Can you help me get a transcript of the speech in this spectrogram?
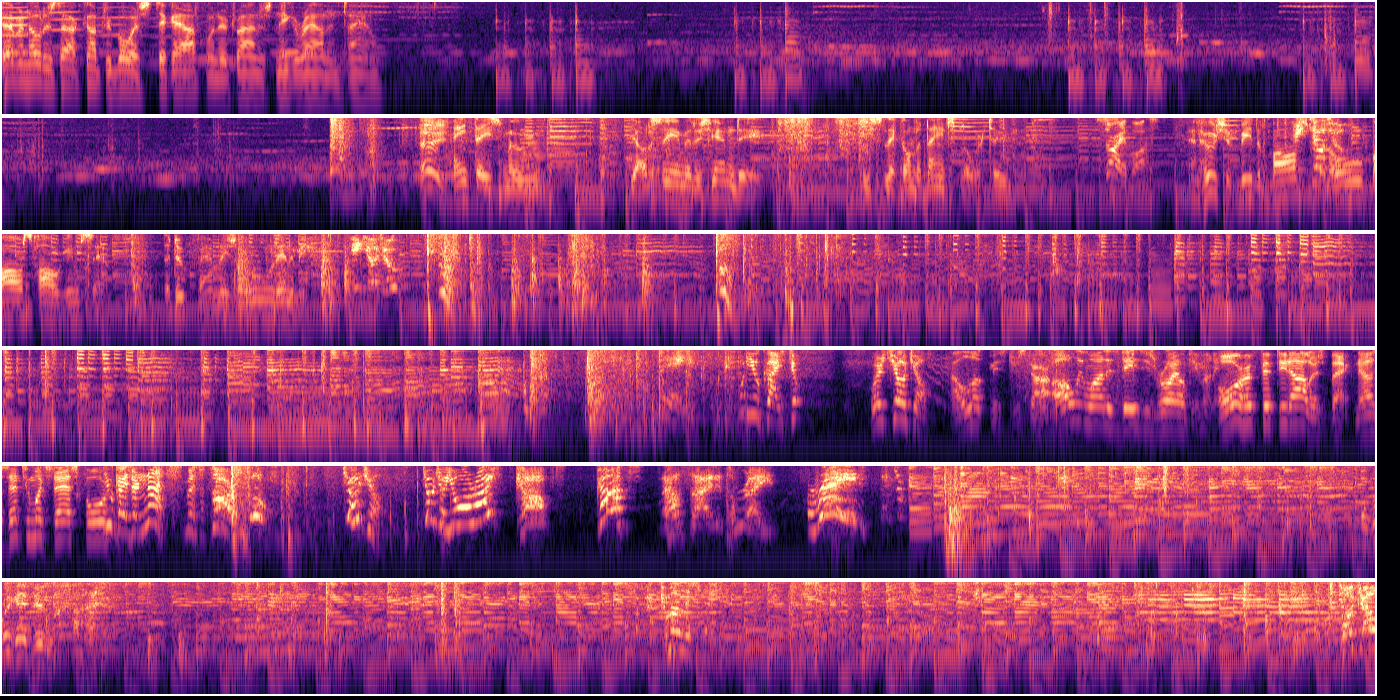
Ever notice how country boys stick out when they're trying to sneak around in town? Hey! Ain't they smooth? You ought to see him at a shindig. He's slick on the dance floor, too. Sorry, boss. And who should be the boss Hey, but old Boss Hogg himself, the Duke family's old enemy. Hey, Jojo. Hey, what are you guys do? Where's JoJo? Now look, Mr. Starr, all we want is Daisy's royalty money. Or her $50 back. Now, is that too much to ask for? You guys are nuts! Mr. Starr! Oh, JoJo! JoJo, you all right? Cops! Cops! Outside, it's a raid. A raid! What are we're gonna do? Uh, Come on this way. Jojo!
